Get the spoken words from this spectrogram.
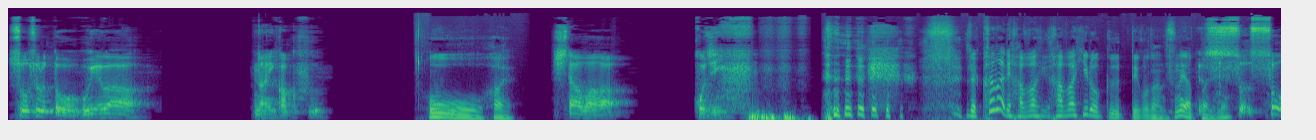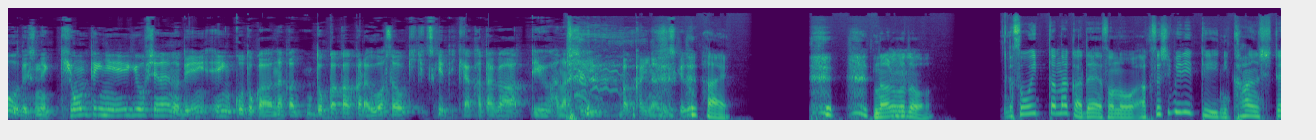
そうすると、上は内閣府、おおはい。下は個人。じゃあ、かなり幅、幅広くっていうことなんですね、やっぱりね。そそうですね。基本的に営業してないので、縁故とか、なんか、どっかから噂を聞きつけてきた方がっていう話ばっかりなんですけど。はい。なるほど。そういった中で、そのアクセシビリティに関して、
